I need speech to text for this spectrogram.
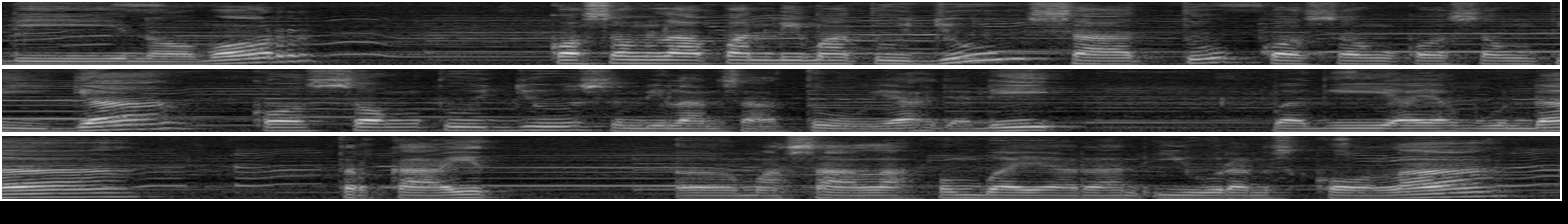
di nomor 0857 1003 0791 ya. Jadi bagi ayah bunda terkait e, masalah pembayaran iuran sekolah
